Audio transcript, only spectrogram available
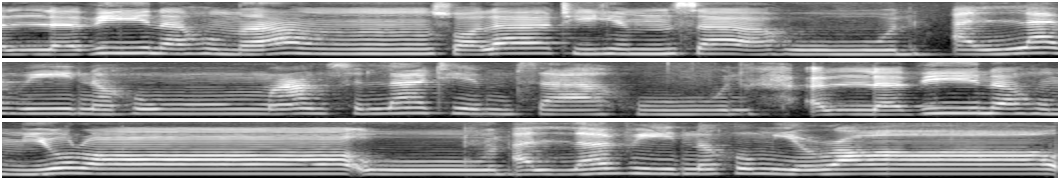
الذين هم عن صلاتهم ساهون. الذين هم عن صلاتهم ساهون. الذين هم يراءون. الذين هم يراءون.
